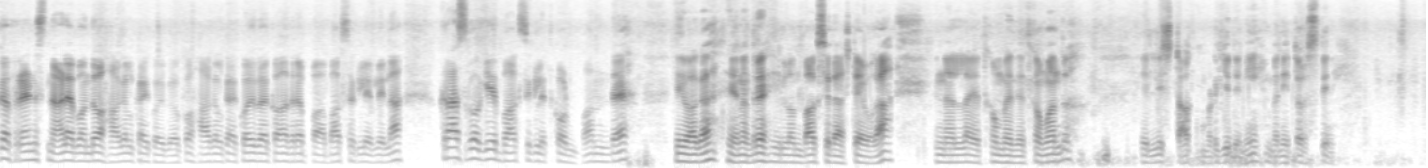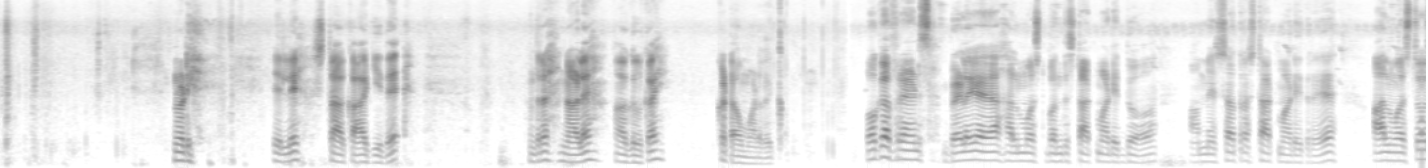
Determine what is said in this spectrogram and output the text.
ಓಕೆ ಫ್ರೆಂಡ್ಸ್ ನಾಳೆ ಬಂದು ಹಾಗಲಕಾಯಿ ಕೊಯ್ಬೇಕು ಹಾಗಲಕಾಯಿ ಕೊಯ್ಬೇಕು ಅಂದರೆ ಬಾಕ್ಸ್ಗಳಿರಲಿಲ್ಲ ಕ್ರಾಸ್ಗೆ ಹೋಗಿ ಬಾಕ್ಸಿಗೆ ಎತ್ಕೊಂಡು ಬಂದೆ. ಇವಾಗ ಏನಂದರೆ ಇಲ್ಲೊಂದು ಬಾಕ್ಸ್ ಇದೆ ಅಷ್ಟೇ ಇವಾಗ. ಇನ್ನೆಲ್ಲ ಎತ್ಕೊಂಬಂದು ಎತ್ಕೊಂಬಂದು ಇಲ್ಲಿ ಸ್ಟಾಕ್ ಮಡಗಿದ್ದೀನಿ ಬನ್ನಿ ತೋರಿಸ್ತೀನಿ. ನೋಡಿ, ಇಲ್ಲಿ ಸ್ಟಾಕ್ ಆಗಿದೆ. ಅಂದರೆ ನಾಳೆ ಹಾಗಲಕಾಯಿ ಕಟಾವು ಮಾಡಬೇಕು. ಓಕೆ ಫ್ರೆಂಡ್ಸ್ ಬೆಳಗ್ಗೆ ಆಲ್ಮೋಸ್ಟ್ ಬಂದು ಸ್ಟಾರ್ಟ್ ಮಾಡಿದ್ದು. ಆ ಮೆಸ್ ಹತ್ರ ಸ್ಟಾರ್ಟ್ ಮಾಡಿದರೆ ಆಲ್ಮೋಸ್ಟು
